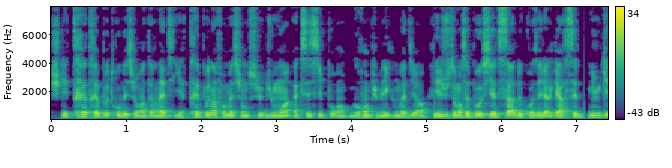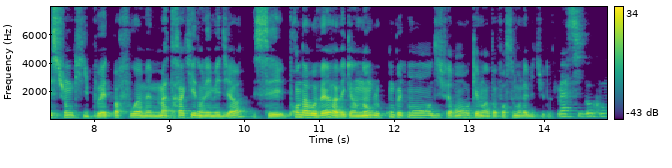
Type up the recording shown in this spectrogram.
je l'ai très très peu trouvé sur internet. Il y a très peu d'informations dessus, du moins accessibles pour un grand public, on va dire. Et justement, ça peut aussi être ça de croiser les regards. C'est une question qui peut être parfois même matraquée dans les médias. C'est prendre à revers avec un angle complètement différent auquel on n'a pas forcément l'habitude. Merci beaucoup.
